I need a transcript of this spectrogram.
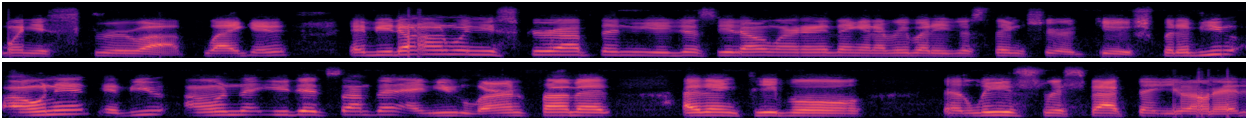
when you screw up. Like if you don't own when you screw up, then you just you don't learn anything, and everybody just thinks you're a douche. But if you own it, if you own that you did something and you learn from it, I think people at least respect that you own it,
